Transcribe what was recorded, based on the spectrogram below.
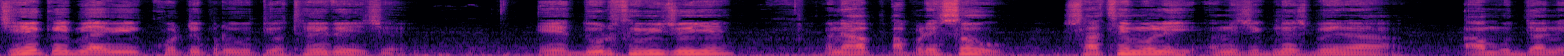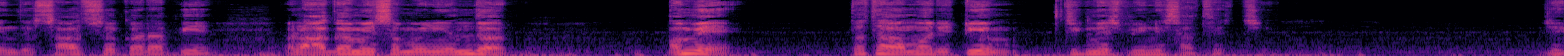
જે કંઈ બી આવી ખોટી પ્રવૃત્તિઓ થઈ રહી છે એ દૂર થવી જોઈએ અને આપ- આપણે સૌ સાથે મળી અને જિજ્ઞેશભાઈના આ મુદ્દાની અંદર સાથ સહકાર આપીએ અને આગામી સમયની અંદર અમે તથા અમારી ટીમ જિજ્ઞેશભાઈની સાથે જ છે. જય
